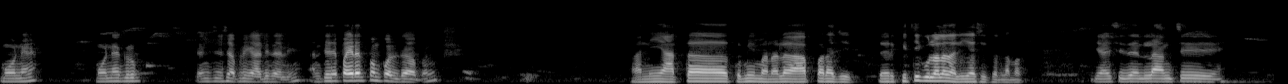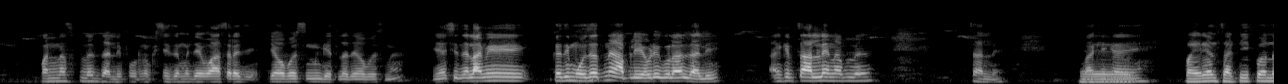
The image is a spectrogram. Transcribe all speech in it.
मोन्या. मोन्या ग्रुप त्यांच्याशी आपली गाडी झाली. आणि त्याच्या पैऱ्यात पण पळतो आपण. आणि आता तुम्ही म्हणाला अपराजित तर किती गुलाला झाली या सीझनला मग? या सीझनला आमची पन्नास प्लस झाली पूर्ण सीझन म्हणजे वासराची. जेव्हापासून घेतला तेव्हापासून. या सीझनला आम्ही कधी मोजत नाही आपली एवढी गुलाल झाली. आणखी चाललंय ना आपलं? चाललंय. बाकी काय? पैऱ्यांसाठी पण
